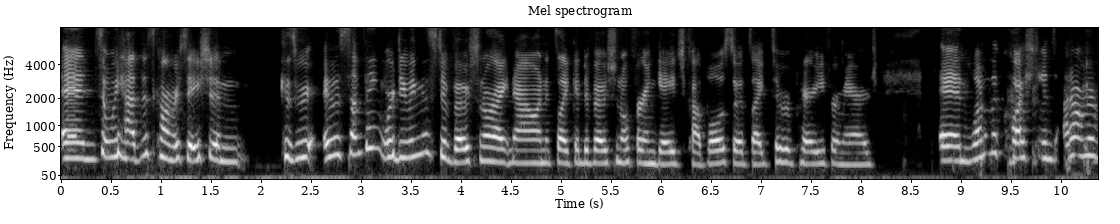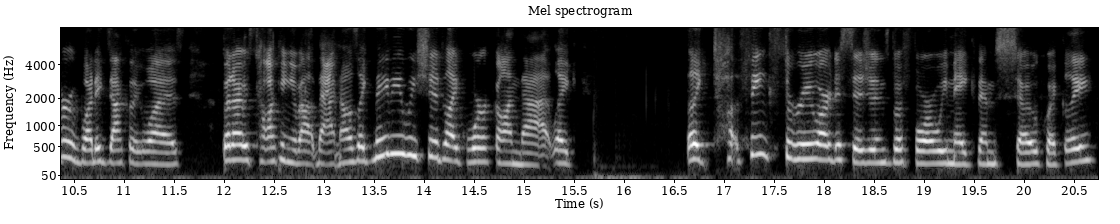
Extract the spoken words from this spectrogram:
And so we had this conversation because we it was something we're doing this devotional right now and it's like a devotional for engaged couples so it's like to prepare you for marriage. And one of the questions i don't remember what exactly it was but i was talking about that and i was like maybe we should like work on that like like t- think through our decisions before we make them so quickly.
